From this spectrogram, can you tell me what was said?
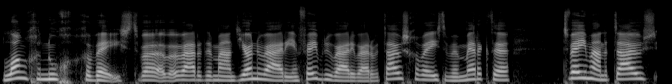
lang genoeg geweest. We, we waren de maand januari en februari waren we thuis geweest. En we merkten, twee maanden thuis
